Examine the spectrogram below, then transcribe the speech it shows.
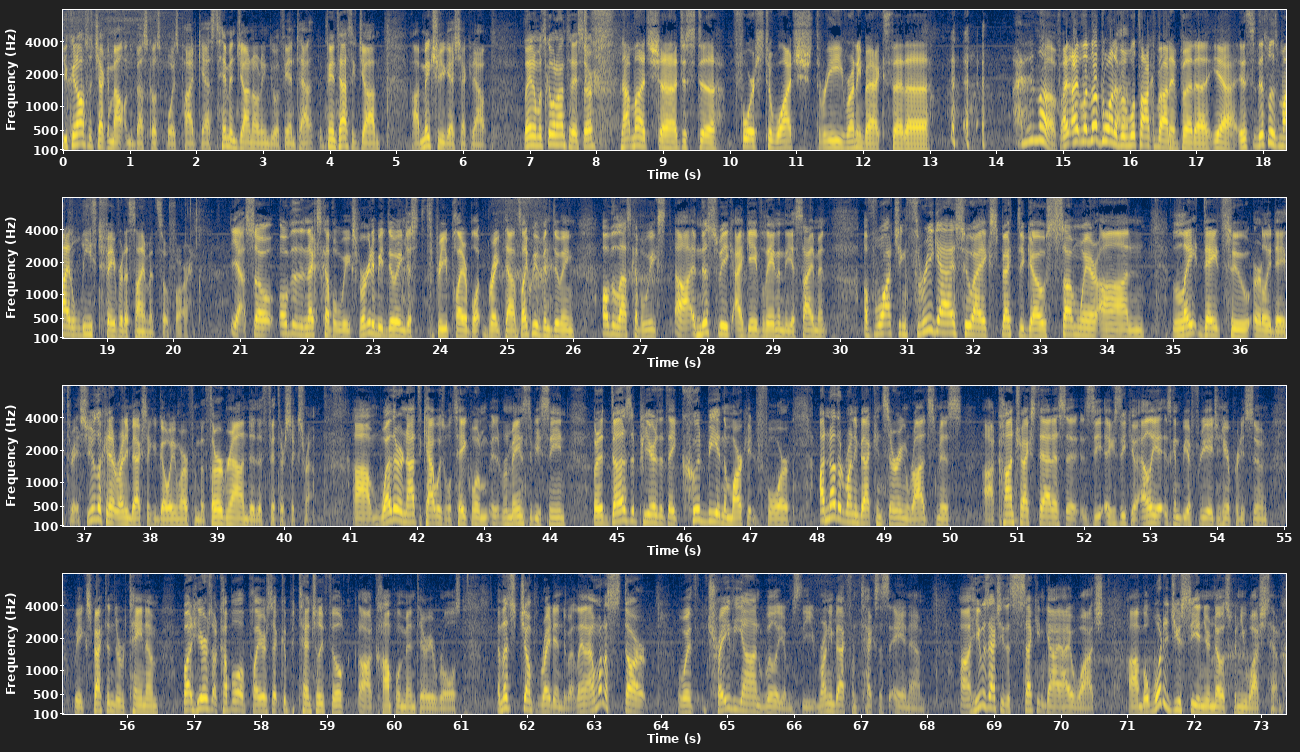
You can also check him out on the Best Coast Boys podcast. Him and John Owning do a fanta- fantastic job. Uh, make sure you guys check it out. Landon, what's going on today, sir? Not much. Uh, just uh, forced to watch three running backs that uh, I didn't love. I, I, loved one of them. We'll talk about it, but uh, yeah, this this was my least favorite assignment so far. Yeah. So over the next couple weeks, we're going to be doing just three player bl- breakdowns, like we've been doing over the last couple weeks. Uh, and this week, I gave Landon the assignment of watching three guys who I expect to go somewhere on late day two, early day three. So you're looking at running backs that could go anywhere from the third round to the fifth or sixth round. Um, whether or not the Cowboys will take one, it remains to be seen. But it does appear that they could be in the market for another running back, considering Rod Smith's uh, contract status. Uh, Ezekiel Elliott is going to be a free agent here pretty soon. We expect them to retain him. But here's a couple of players that could potentially fill uh, complementary roles. And let's jump right into it. Lana, I want to start with Trayveon Williams, the running back from Texas A&M. Uh, he was actually the second guy I watched. Um, but what did you see in your notes when you watched him?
